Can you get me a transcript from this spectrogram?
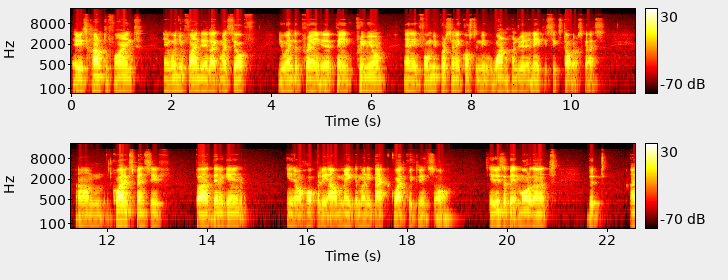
it is hard to find. And when you find it like myself you end up pay, uh, paying premium. And it for me personally it costed me $186 guys. Um, quite expensive but then again you know hopefully I'll make the money back quite quickly. So it is a bit more than it that I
